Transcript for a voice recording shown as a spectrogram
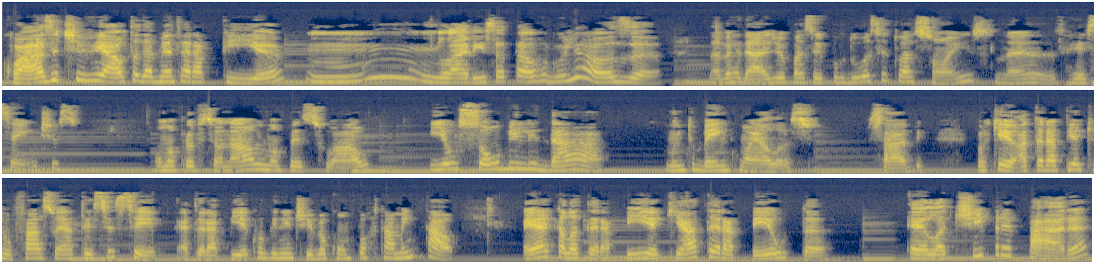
Quase tive alta da minha terapia. Hum, Larissa tá orgulhosa. Na verdade, eu passei por duas situações, né, recentes, uma profissional e uma pessoal, e eu soube lidar muito bem com elas, sabe? Porque a terapia que eu faço é a TCC, é a terapia cognitiva comportamental. É aquela terapia que a terapeuta ela te prepara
